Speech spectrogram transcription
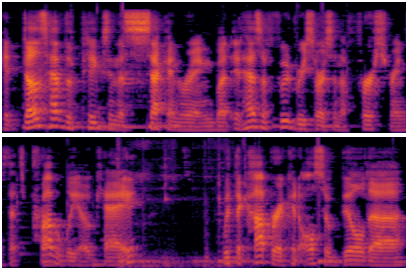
It does have the pigs in the second ring, but it has a food resource in the first ring, so that's probably okay. With the copper, it could also build a,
